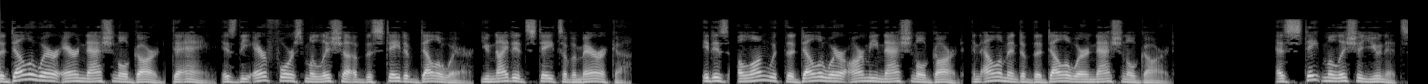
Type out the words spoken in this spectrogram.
The Delaware Air National Guard is the Air Force militia of the state of Delaware, United States of America. It is, along with the Delaware Army National Guard, an element of the Delaware National Guard. As state militia units,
